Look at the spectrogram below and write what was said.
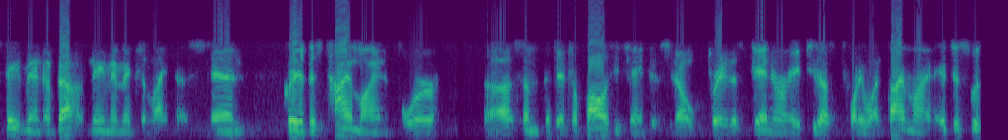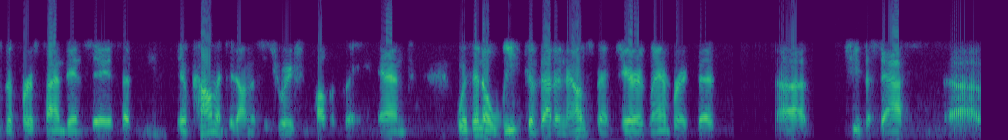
statement about name, image, and likeness, and created this timeline for uh, some potential policy changes. You know, created this January 2021 timeline. It just was the first time the NCAA said, you know, commented on the situation publicly. And within a week of that announcement, Gerrod Lambrecht, the uh, chief of staff, uh,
